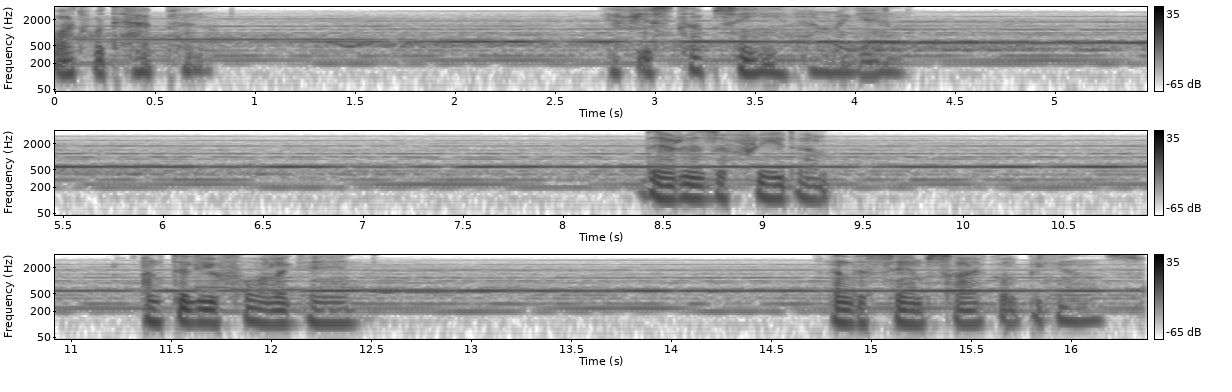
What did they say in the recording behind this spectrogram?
What would happen if you stop seeing him again? There is a freedom until you fall again, and the same cycle begins.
